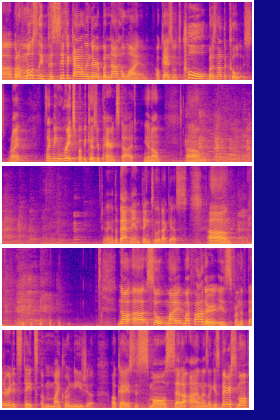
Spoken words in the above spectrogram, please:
Uh, but I'm mostly Pacific Islander, but not Hawaiian. Okay, so it's cool, but it's not the coolest, right? It's like being rich, but because your parents died, you know. Um, the Batman thing to it, I guess. Um, no, uh, so my, my father is from the Federated States of Micronesia. Okay, it's this small set of islands. Like it's very small.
